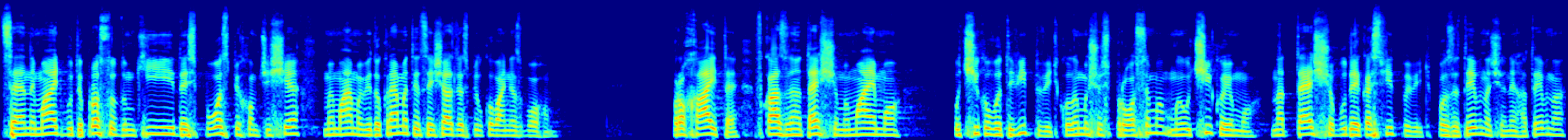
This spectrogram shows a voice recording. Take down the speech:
Це не мають бути просто думки, десь поспіхом чи ще. Ми маємо відокремити цей час для спілкування з Богом. Прохайте вказує на те, що ми маємо очікувати відповідь. Коли ми щось просимо, ми очікуємо на те, що буде якась відповідь, позитивна чи негативна,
